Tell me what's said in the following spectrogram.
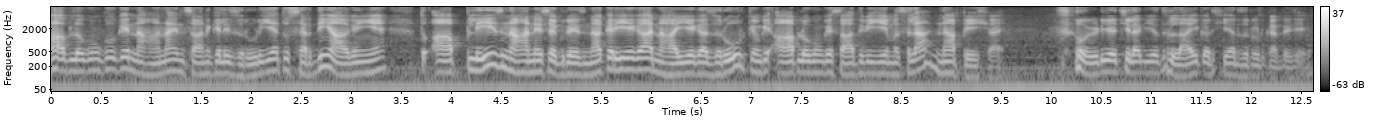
आप लोगों को कि नहाना इंसान के लिए ज़रूरी है तो सर्दियाँ आ गई हैं तो आप प्लीज़ नहाने से गुरेज ना करिएगा, नहाइएगा ज़रूर, क्योंकि आप लोगों के साथ भी ये मसला ना पेश आए। तो वीडियो अच्छी लगी हो तो लाइक और शेयर ज़रूर कर दीजिएगा।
